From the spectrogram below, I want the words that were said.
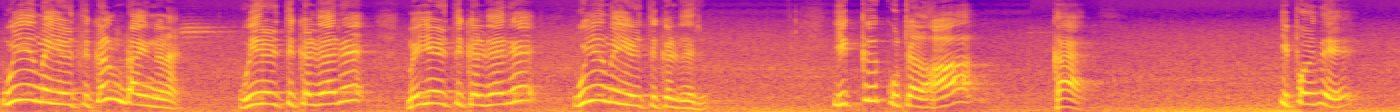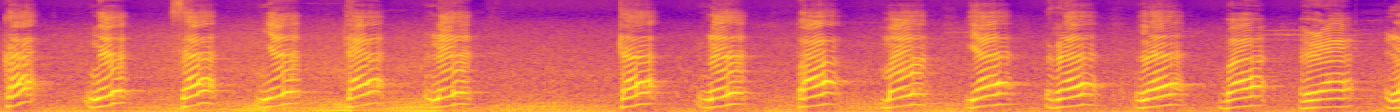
உயிர் மெய்யெழுத்துக்கள் உண்டாகின்றன. உயிரெழுத்துக்கள் வேறு மெய்யெழுத்துக்கள் வேறு உயிர் மெய்யெழுத்துக்கள் வேறு. இக்கு கூட்டலா க. இப்பொழுது க ங ச ஞ த ந த ந ப ம ய ர ல வ ழ ல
